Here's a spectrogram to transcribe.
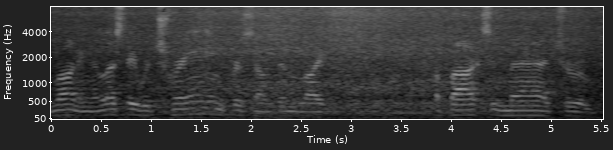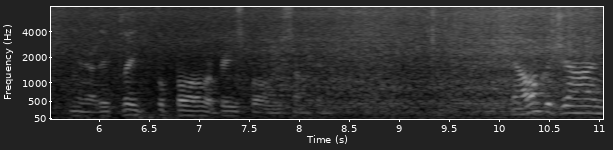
running, unless they were training for something like a boxing match or, you know, they played football or baseball or something. Now, Uncle John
